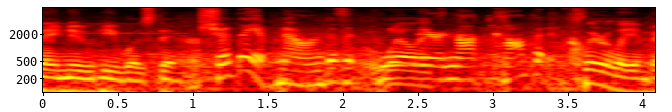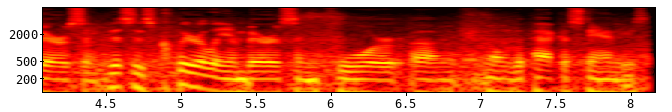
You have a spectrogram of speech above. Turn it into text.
they knew he was there. Should they have known? Does it mean well, they're not competent? Clearly embarrassing. This is clearly embarrassing for uh, uh, the Pakistanis.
